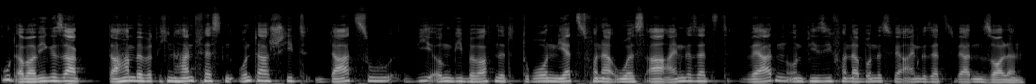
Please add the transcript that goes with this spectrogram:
Gut, aber wie gesagt, da haben wir wirklich einen handfesten Unterschied dazu, wie irgendwie bewaffnete Drohnen jetzt von der USA eingesetzt werden und wie sie von der Bundeswehr eingesetzt werden sollen.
